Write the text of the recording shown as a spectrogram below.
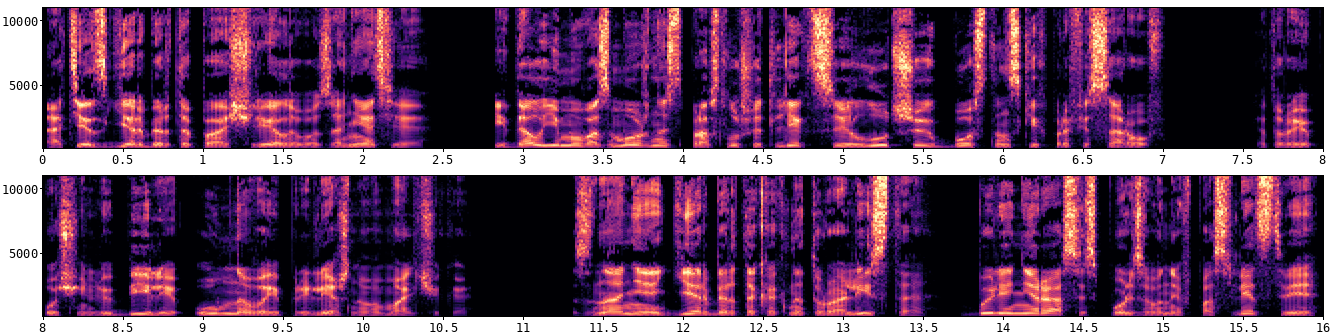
Отец Герберта поощрял его занятия, и дал ему возможность прослушать лекции лучших бостонских профессоров, которые очень любили умного и прилежного мальчика. Знания Герберта как натуралиста были не раз использованы впоследствии,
